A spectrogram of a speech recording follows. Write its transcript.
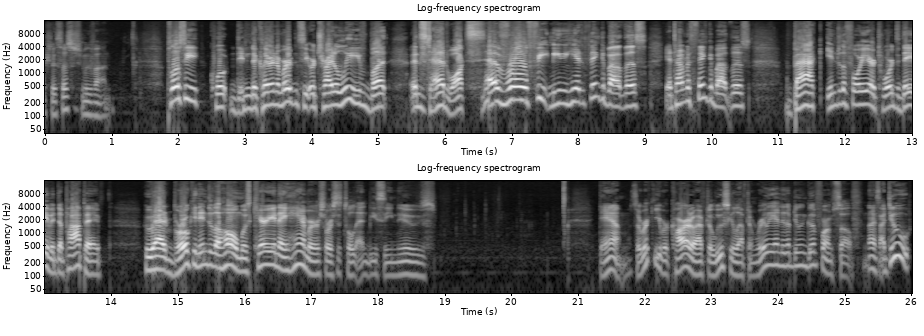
Actually, so let's just move on. Pelosi, quote, didn't declare an emergency or try to leave, but instead walked several feet, meaning he had to think about this. He had time to think about this. Back into the foyer towards David DePape, who had broken into the home, was carrying a hammer, sources told NBC News. Damn. So Ricky Ricardo, after Lucy left him, really ended up doing good for himself. Nice. I do.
